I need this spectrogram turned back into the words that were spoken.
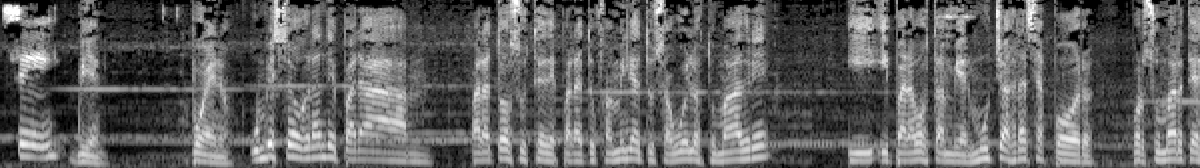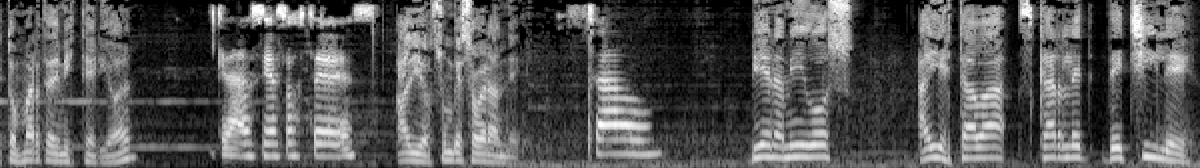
sí, Bien. Bueno, un beso grande para, para todos ustedes, para tu familia, tus abuelos, tu madre. y, para vos también. Muchas gracias por, por sumarte a estos martes de misterio. ¿eh? Gracias a ustedes. Adiós, un beso grande. Chao. Bien amigos, ahí estaba Scarlett de Chile,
